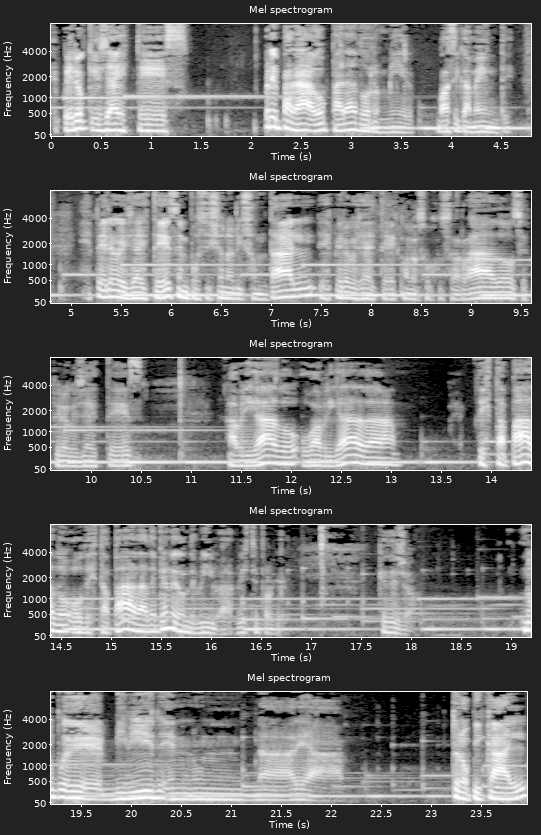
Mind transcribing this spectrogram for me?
Espero que ya estés preparado para dormir, básicamente. Espero que ya estés en posición horizontal, espero que ya estés con los ojos cerrados, espero que ya estés abrigado o abrigada, destapado o destapada, depende de donde vivas, ¿viste? Porque, qué sé yo, no puede vivir en una área tropical,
